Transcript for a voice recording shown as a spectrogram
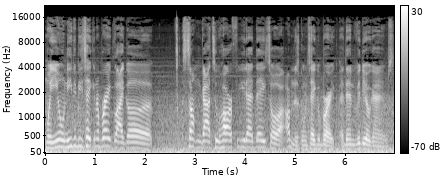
when you don't need to be taking a break, like uh something got too hard for you that day, so I'm just gonna take a break. And then video games.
